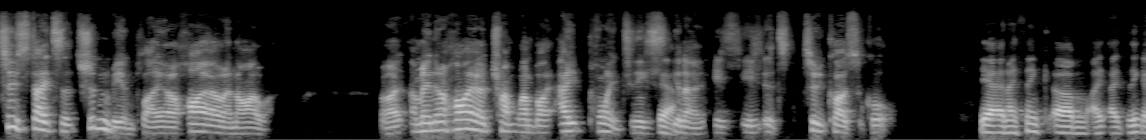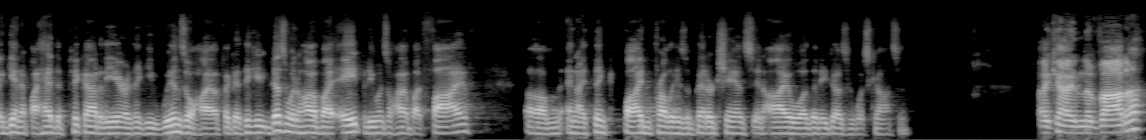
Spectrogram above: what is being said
two states that shouldn't be in play, Ohio and Iowa right? I mean, Ohio, Trump won by eight points, and he's, yeah. you know, he's, he's, it's too close to call. Yeah, and I think, um, I, I, think again, if I had to pick out of the air, I think he wins Ohio. In fact, I think he doesn't win Ohio by eight, but he wins Ohio by five. Um, and I think Biden probably has a better chance in Iowa than he does in Wisconsin. Okay, Nevada,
